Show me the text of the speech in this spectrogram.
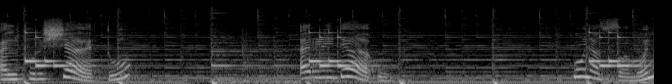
الفرشاة. الرداء. منظم.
